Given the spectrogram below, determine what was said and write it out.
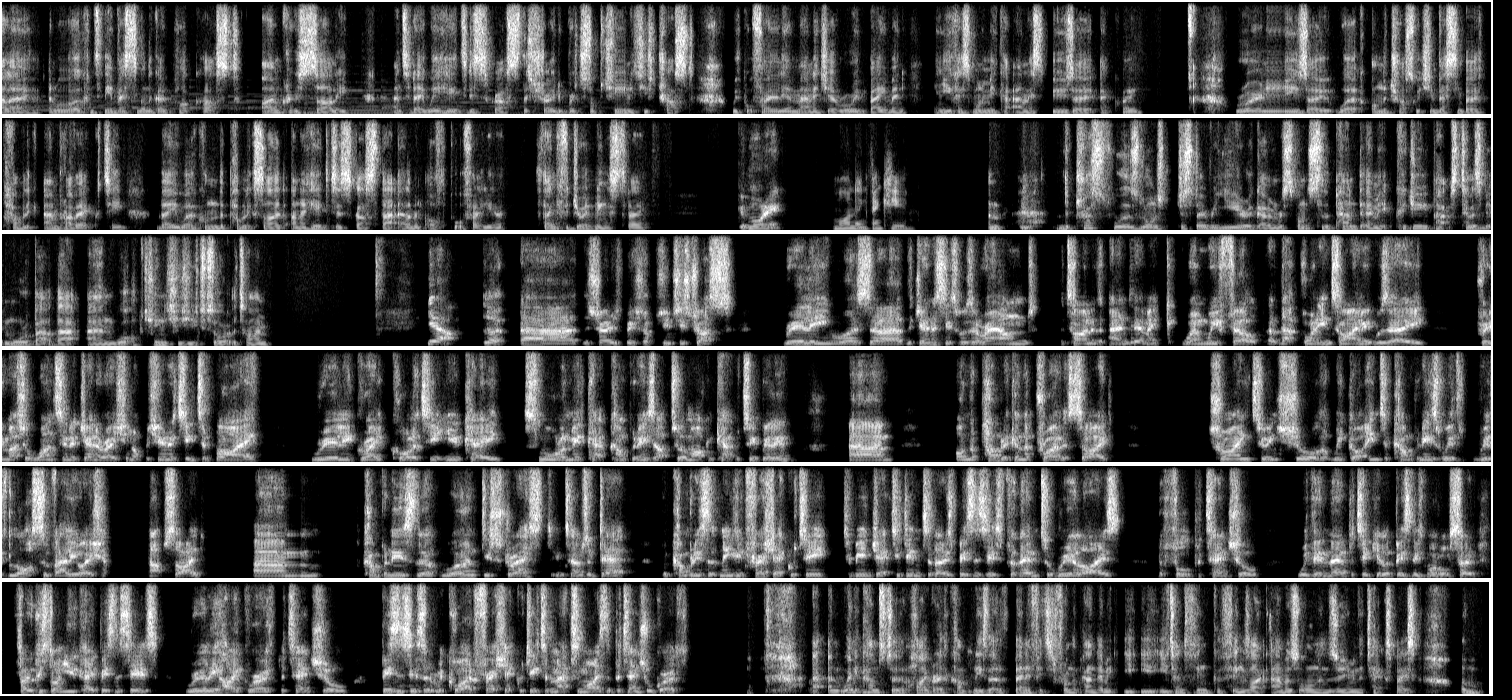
Hello, and welcome to the Investing on the Go podcast. I'm Chris Salih, and today we're here to discuss the Schroder British Opportunities Trust with portfolio manager Rory Bateman and UK small and mid-cap analyst Uzo Ekwue. Rory and Uzo work on the trust, which invests in both public and private equity. They work on the public side and are here to discuss that element of the portfolio. Thank you for joining us today. Good morning. Morning, thank you. Um, the trust was launched just over a year ago in response to the pandemic. Could you perhaps tell us a bit more about that and what opportunities you saw at the time? Yeah, look, uh, the Schroders British Opportunities Trust really was uh, the genesis was around the time of the pandemic when we felt at that point in time it was a pretty much a once in a generation opportunity to buy really great quality UK small and mid cap companies up to a market cap of 2 billion. Um, on the public and the private side, trying to ensure that we got into companies with with lots of valuation upside, um, companies that weren't distressed in terms of debt, but companies that needed fresh equity to be injected into those businesses for them to realize the full potential within their particular business model. So focused on UK businesses, really high growth potential, businesses that required fresh equity to maximize the potential growth. And when it comes to high growth companies that have benefited from the pandemic, you, you, tend to think of things like Amazon and Zoom in the tech space. Um,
